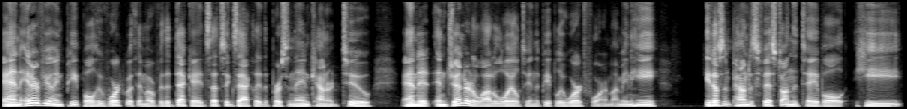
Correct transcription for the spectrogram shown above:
And interviewing people who've worked with him over the decades that's exactly the person they encountered too. And it engendered a lot of loyalty in the people who worked for him. I mean, he he doesn't pound his fist on the table. He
